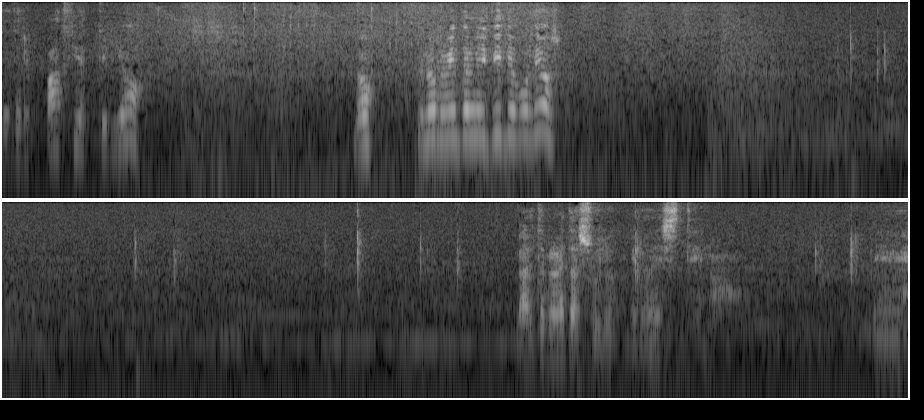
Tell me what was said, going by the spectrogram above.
desde el espacio exterior. No, que no revienten el edificio, por Dios. Vale, este planeta es suyo, pero este no. Eh,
